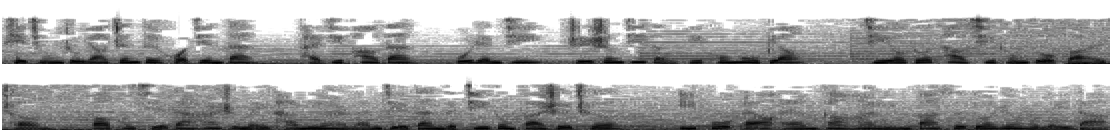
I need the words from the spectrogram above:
铁穹主要针对火箭弹、迫击炮弹、无人机、直升机等低空目标。其由多套系统组合而成，包括携带二十枚塔米尔拦截弹的机动发射车、一部 LM-2084 多任务雷达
